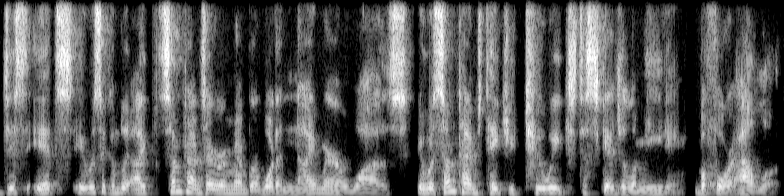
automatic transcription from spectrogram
just it's it was a complete. I sometimes I remember what a nightmare it was. It would sometimes take you two weeks to schedule a meeting before Outlook.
